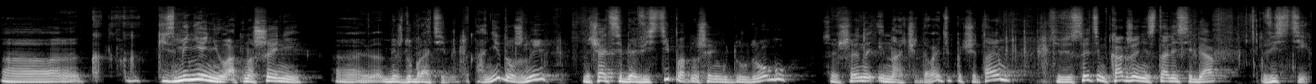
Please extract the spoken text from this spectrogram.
а, к изменению отношений между братьями. Они должны начать себя вести по отношению друг к другу совершенно иначе. Давайте почитаем в связи с этим, как же они стали себя вести.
